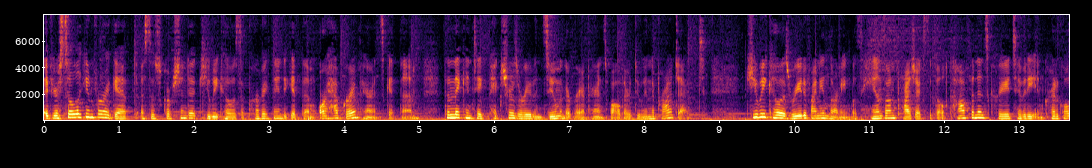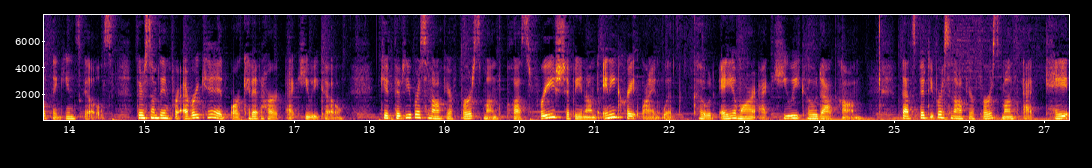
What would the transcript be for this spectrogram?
If you're still looking for a gift, a subscription to KiwiCo is a perfect thing to get them or have grandparents get them. Then they can take pictures or even Zoom with their grandparents while they're doing the project. KiwiCo is redefining learning with hands on projects that build confidence, creativity, and critical thinking skills. There's something for every kid or kid at heart at KiwiCo. Get 50% off your first month plus free shipping on any crate line with code AMR at kiwico.com. That's 50% off your first month at kiwico.com.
